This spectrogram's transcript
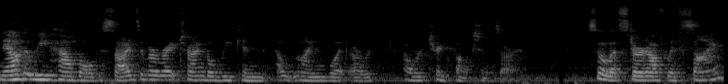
Now that we have all the sides of our right triangle, we can outline what our, our trig functions are. So let's start off with sine.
